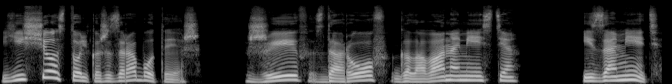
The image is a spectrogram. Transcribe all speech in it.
Еще столько же заработаешь. Жив, здоров, голова на месте. И заметь,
